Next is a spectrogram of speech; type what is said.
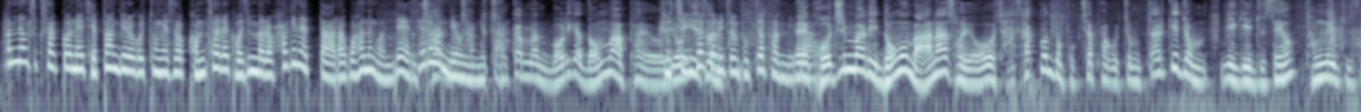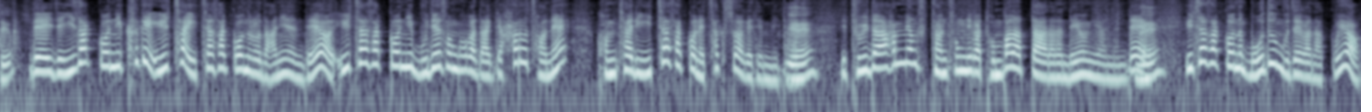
한명숙 사건의 재판 기록을 통해서 검찰의 거짓말을 확인했다라고 하는 건데 새로운 자, 내용입니다. 자, 잠깐만 머리가 너무 아파요. 그렇죠. 이 사건이 좀 복잡합니다. 네, 거짓말이 너무 많아서요. 자, 사건도 복잡하고 좀 짧게 좀 얘기해 주세요. 정리해 주세요. 네, 이제 이 사건이 크게 1차, 2차 사건으로 나뉘는데요. 1차 사건이 무죄 선고가 나기 하루 전에 검찰이 2차 사건에 착수하게 됩니다. 예. 둘다 한명숙 전 총리가 돈 받았다라는 내용이었는데 네. 1차 사건은 모두 무죄가 났고요.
